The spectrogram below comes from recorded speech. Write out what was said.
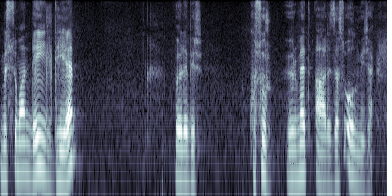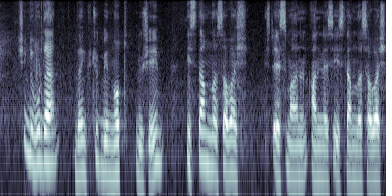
Müslüman değil diye böyle bir kusur, hürmet arızası olmayacak. Şimdi burada ben küçük bir not düşeyim. İslam'la savaş, işte Esma'nın annesi İslam'la savaş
